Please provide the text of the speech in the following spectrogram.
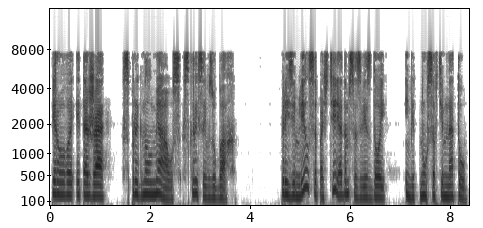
первого этажа спрыгнул Мяус с крысой в зубах. Приземлился почти рядом со звездой и метнулся в темноту.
